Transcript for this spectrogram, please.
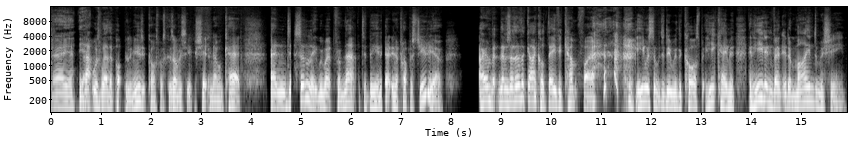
Yeah, yeah. Yeah. That was where the popular music course was because obviously it was shit and no one cared. And suddenly we went from that to being in a proper studio. I remember there was another guy called Davy Campfire. he was something to do with the course, but he came in and he'd invented a mind machine.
